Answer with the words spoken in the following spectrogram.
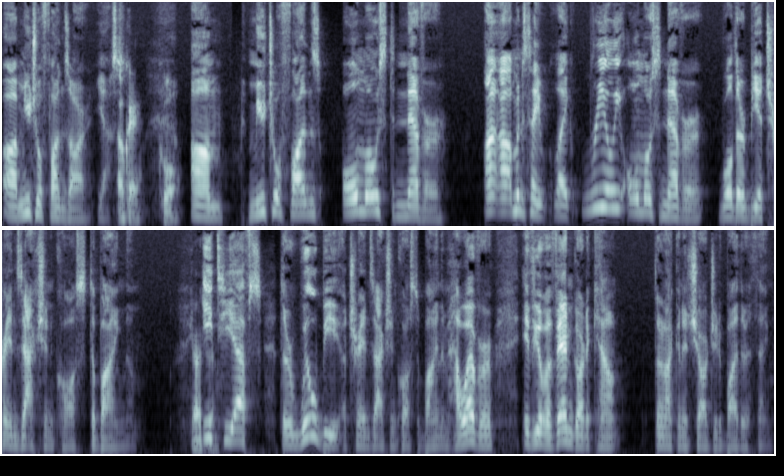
Uh, mutual funds are yes. Okay. Cool. Um, mutual funds almost never. I, I'm going to say like really almost never will there be a transaction cost to buying them. Gotcha. ETFs there will be a transaction cost to buying them. However, if you have a Vanguard account, they're not going to charge you to buy their thing.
